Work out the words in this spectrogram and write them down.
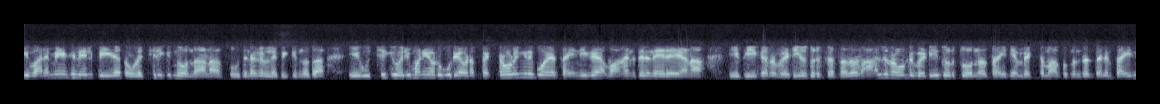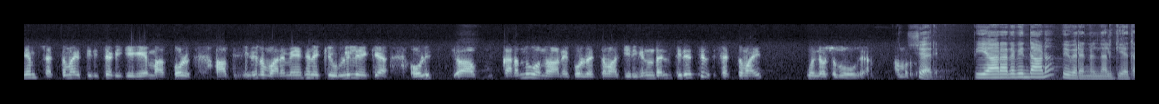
ഈ വനമേഖലയിൽ ഭീകരർ ഒളിച്ചിരിക്കുന്നുവെന്നാണ് സൂചനകൾ ലഭിക്കുന്നത്. ഈ ഉച്ചയ്ക്ക് ഒരു മണിയോടുകൂടി അവിടെ പെട്രോളിങ്ങിന് പോയ സൈനിക വാഹനത്തിന് നേരെയാണ് ഈ ഭീകരർ വെടിയുതിർക്കുന്നത്. നാല് റൗണ്ട് വെടിയുതിർത്തു എന്ന് സൈന്യം വ്യക്തമാക്കുന്നുണ്ട്. എന്തായാലും സൈന്യം ശക്തമായി തിരിച്ചടിക്കുകയും അപ്പോൾ ആ ഭീകരർ വനമേഖലയ്ക്ക് ഉള്ളിലേക്ക് ഒളി കടന്നു വന്നതാണ് ഇപ്പോൾ വ്യക്തമാക്കിയിരിക്കുന്നത്. എന്തായാലും തിരച്ചിൽ ശക്തമായി മുന്നോട്ട് പോവുകയാണ്. ശരി. പി ആർ അരവിന്ദാണ് വിവരങ്ങൾ നൽകിയത്.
